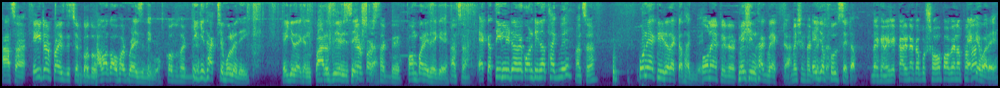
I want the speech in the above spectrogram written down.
আচ্ছা এইটার প্রাইস দিচ্ছেন কত? আমাকে অফার প্রাইসে দিব। কত থাকবে? কি কি থাকছে বলে দেই। এই যে দেখেন পার্স দিয়ে দিছে থাকবে। কোম্পানি থেকে। আচ্ছা। একটা তিন লিটারের কন্টেনার থাকবে। আচ্ছা। পনে এক লিটার একটা থাকবে। কোন এক লিটার মেশিন থাকবে। একটা। Machine থাকবে এই যে ফুল সেট দেখেন এই যে কারিনা কাপুর সহ পাবেন আপনারা? একেবারে।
